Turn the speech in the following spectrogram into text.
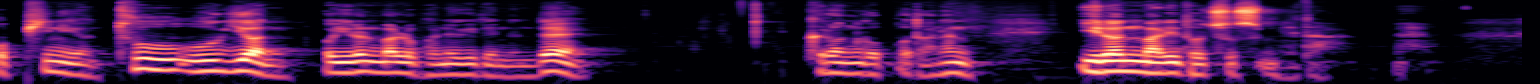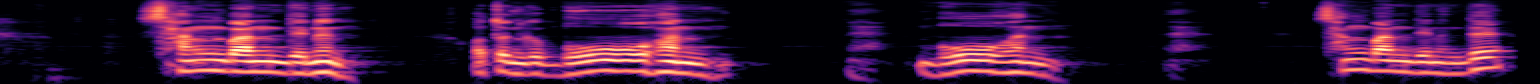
오피니언, 두 의견 뭐 이런 말로 번역이 됐는데 그런 것보다는 이런 말이 더 좋습니다. 예. 상반되는 어떤 그 모호한 예, 모호한 예, 상반되는데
